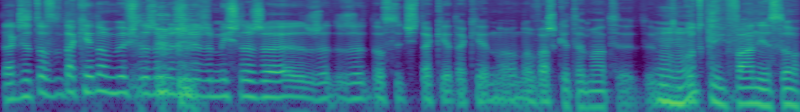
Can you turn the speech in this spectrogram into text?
Także to są takie, no myślę, że myślę, że myślę, że, że, że dosyć takie, takie no, no ważkie tematy. Mhm. Good Clean Fun jest o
